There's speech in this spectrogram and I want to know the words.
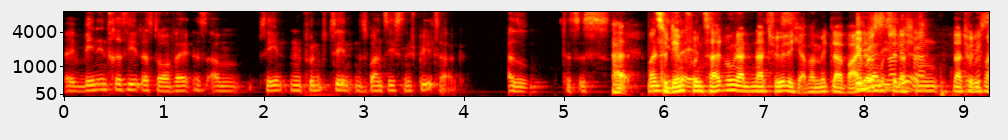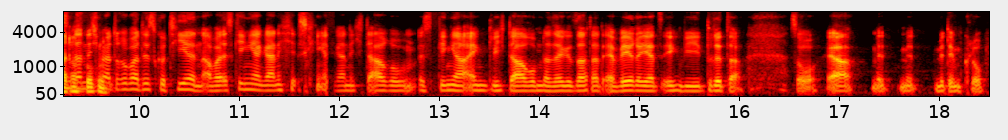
Äh, Wen interessiert das Torverhältnis am 10., 15., 20. Spieltag? Also, das ist. Ja, man zu dem ja frühen jetzt- Zeitpunkt dann natürlich, aber mittlerweile musst du da schon natürlich wir mal müssen da drauf nicht mehr gucken. drüber diskutieren, aber es ging ja gar nicht, es ging ja gar nicht darum, es ging ja eigentlich darum, dass er gesagt hat, er wäre jetzt irgendwie Dritter. So, ja, mit, mit, mit dem Club.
